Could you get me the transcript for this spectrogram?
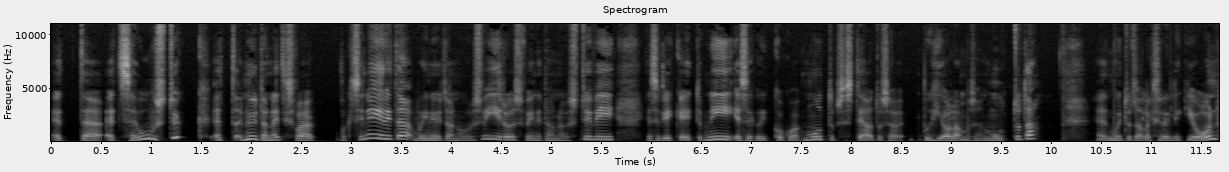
et, et see uus tükk, et nüüd on näiteks vaja vaktsineerida või nüüd on uus viirus või nüüd on uus tüvi ja see kõik käitub nii ja see kõik kogu aeg muutub, sest teaduse põhiolemus on muutuda. et muidu ta oleks religioon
